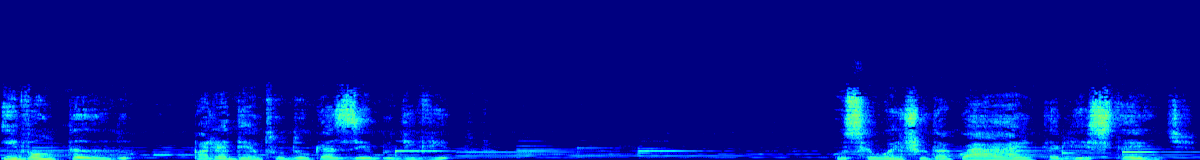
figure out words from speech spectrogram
e voltando para dentro do gazebo de vidro. O seu anjo da guarda lhe estende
